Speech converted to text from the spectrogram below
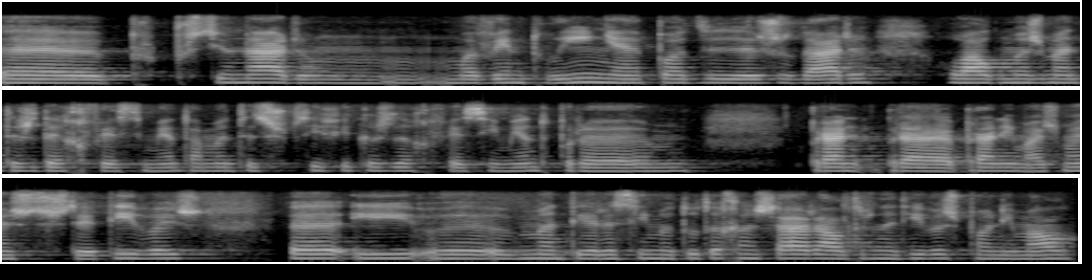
Uh, proporcionar um, uma ventoinha pode ajudar, ou algumas mantas de arrefecimento, há mantas específicas de arrefecimento para, para, para, para animais mais suscetíveis, e uh, manter, acima de tudo, arranjar alternativas para o animal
